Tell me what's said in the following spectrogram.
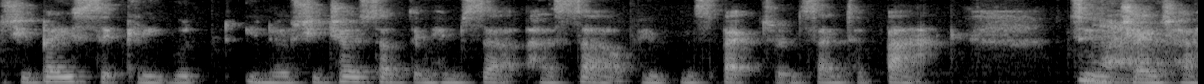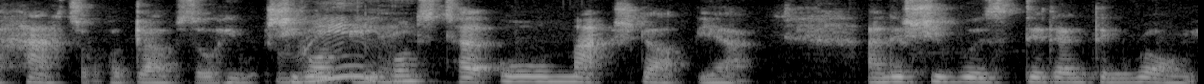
she basically would, you know, she chose something himself herself, he would inspect her and send her back to No. change her hat or her gloves, or he she want, he wanted her all matched up, yeah. And if she was did anything wrong,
